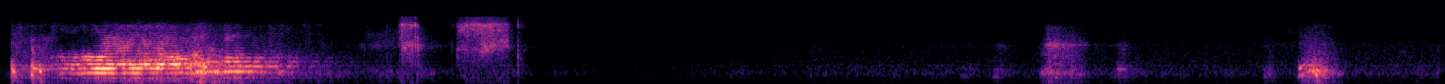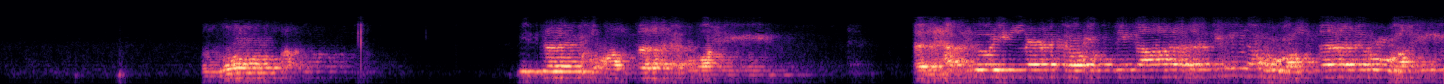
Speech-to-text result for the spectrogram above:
الرحيم الحمد لله رب العالمين الرحمن الرحيم.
